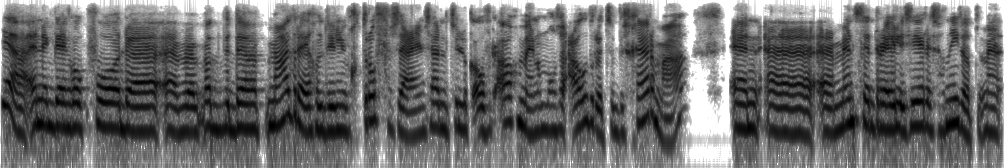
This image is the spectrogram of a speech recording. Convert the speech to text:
Ja, en ik denk ook voor de, wat de maatregelen die nu getroffen zijn, zijn natuurlijk over het algemeen om onze ouderen te beschermen. En uh, uh, mensen realiseren zich niet dat men,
